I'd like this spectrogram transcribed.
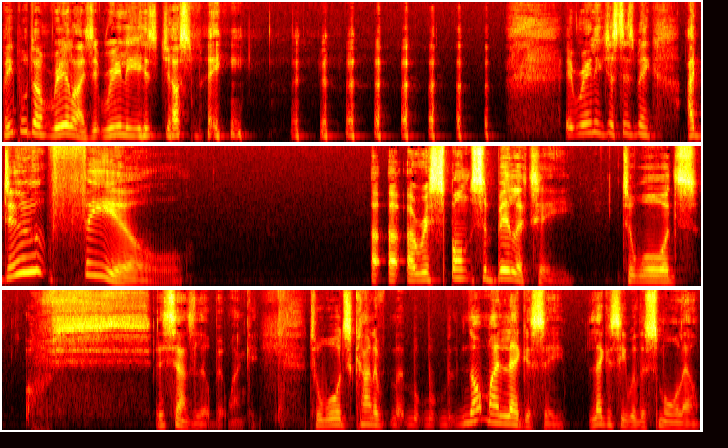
people don't realise it really is just me. It really just is me. I do feel a, a, a responsibility towards. This sounds a little bit wanky. Towards kind of not my legacy, legacy with a small L,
